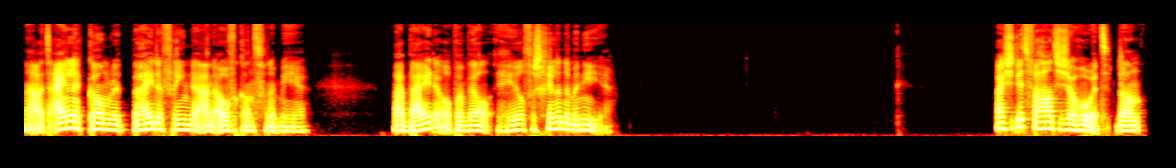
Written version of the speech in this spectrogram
Nou, uiteindelijk komen de beide vrienden aan de overkant van het meer maar beide op een wel heel verschillende manier. Als je dit verhaaltje zo hoort, dan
